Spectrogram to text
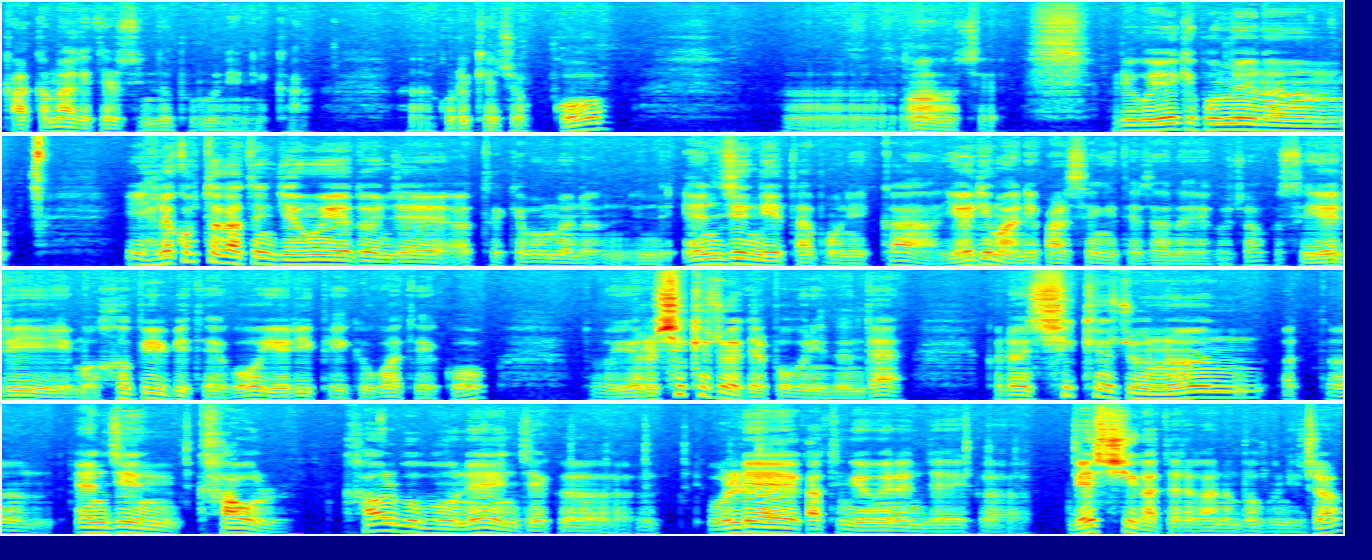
깔끔하게 될 수 있는 부분이니까 어, 그렇게 해줬고 어, 어, 제- 그리고 여기 보면은 이 헬리콥터 같은 경우에도 이제 어떻게 보면은 엔진이 있다 보니까 열이 많이 발생이 되잖아요, 그죠? 그래서 열이 뭐 흡입이 되고 열이 배교가 되고 또 열을 식혀줘야 될 부분이 있는데 그런 식혀주는 어떤 엔진 카울 카울 부분에 이제 그 원래 같은 경우에는 이제 그 메쉬가 들어가는 부분이죠.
